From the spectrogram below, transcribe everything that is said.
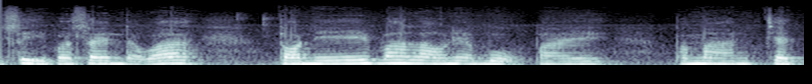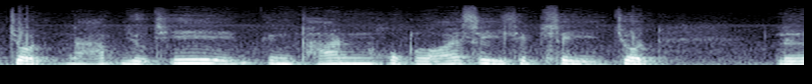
0.04%แต่ว่าตอนนี้บ้านเราเนี่ยบวกไป ประมาณ 7 จุดนะครับ อยู่ที่ 1,644 จุด หรือ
